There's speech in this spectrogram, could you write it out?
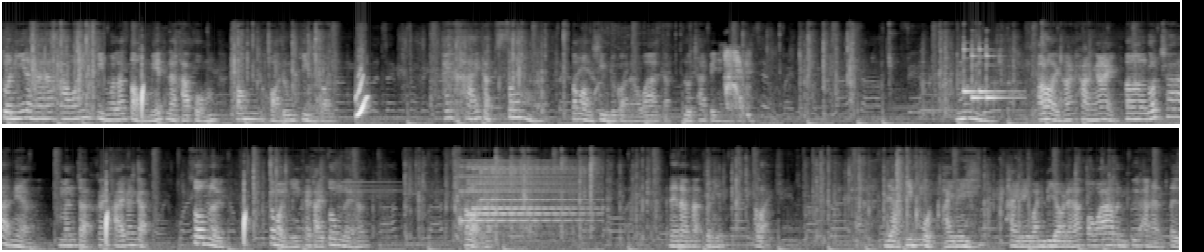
ตัวนี้นะฮะเขาให้กินวันละสองเม็ดนะครับผมต้องขอดมกลิ่นก่อน คล้ายๆกับส้ม ต้องลองชิมดูก่อนนะว่าจะรสชาติเป็นยังไงอืมอร่อยฮะทานง่ายเอ่อรสชาติเนี่ยมันจะคล้ายๆกันกับส้มเลย ก็บอกอย่างนี้คล้ายๆส้มเลยครับอร่อยครับ แนะนำฮะตัวนี้อร่อย อย่ากินหมดภายในภายในวันเดียวนะครับเพราะว่ามันคืออาหารเสริ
